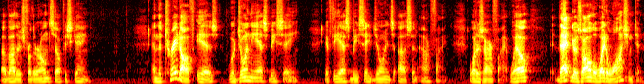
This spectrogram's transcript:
of others for their own selfish gain. And the trade off is we'll join the SBC if the SBC joins us in our fight. What is our fight? Well, that goes all the way to Washington.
